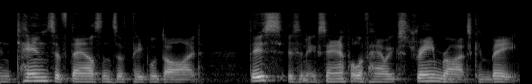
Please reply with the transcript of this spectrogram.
and tens of thousands of people died. This is an example of how extreme riots can be.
